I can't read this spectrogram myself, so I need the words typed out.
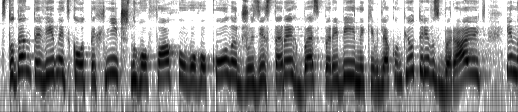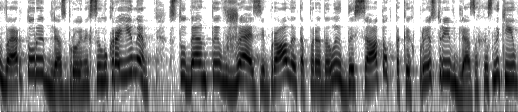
Студенти Вінницького технічного фахового коледжу зі старих безперебійників для комп'ютерів збирають інвертори для збройних сил України. Студенти вже зібрали та передали десяток таких пристроїв для захисників.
